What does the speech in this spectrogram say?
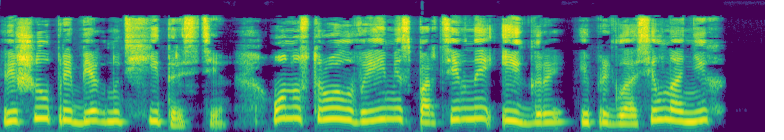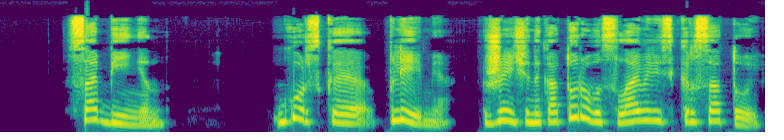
решил прибегнуть хитрости. Он устроил в Риме спортивные игры и пригласил на них Сабинин, горское племя, женщины которого славились красотой.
